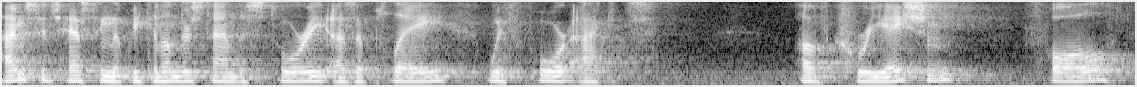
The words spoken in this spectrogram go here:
I'm suggesting that we can understand the story as a play with four acts of creation, fall,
